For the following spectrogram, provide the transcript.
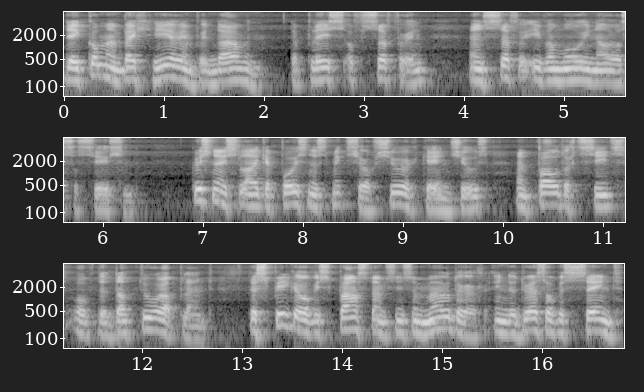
they come and beg here in Vrindavan, the place of suffering, and suffer even more in our association. Krishna is like a poisonous mixture of sugarcane juice and powdered seeds of the datura plant. The speaker of his pastimes is a murderer in the dress of a saint.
